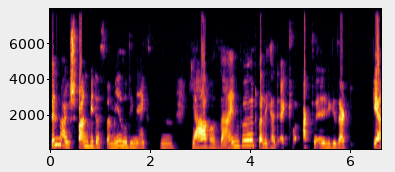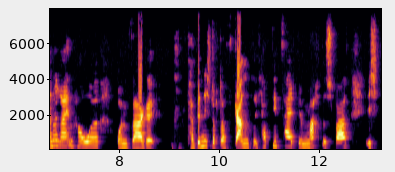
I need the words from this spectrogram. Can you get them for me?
bin mal gespannt, wie das bei mir so die nächsten Jahre sein wird, weil ich halt aktuell, wie gesagt, gerne reinhaue und sage, verbinde ich doch das Ganze. Ich habe die Zeit, mir macht es Spaß, ich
